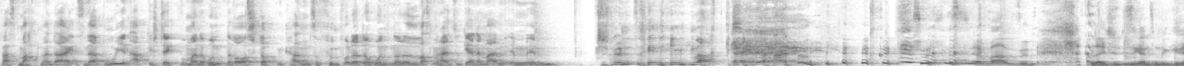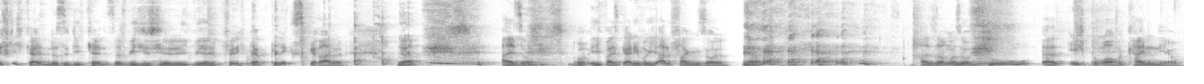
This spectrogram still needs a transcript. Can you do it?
was macht man da? Sind da Bojen abgesteckt, wo man Runden rausstoppen kann, so 500er Runden oder so, was man halt so gerne mal im, im Schwimmtraining macht, keine Ahnung. Das ist ja Wahnsinn. Allein schon diese ganzen Begrifflichkeiten, dass du die kennst, da bin ich wieder völlig perplex gerade. Ja? Also, ich weiß gar nicht, wo ich anfangen soll. Ja? Also sagen wir so, du, also ich brauche keinen Neo.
